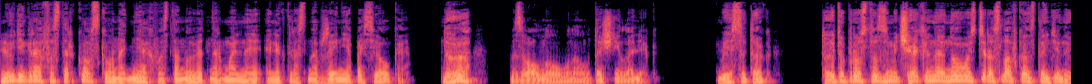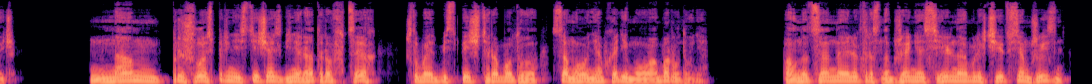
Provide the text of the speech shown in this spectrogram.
Люди графа Старковского на днях восстановят нормальное электроснабжение поселка. «Да?» — взволнованно уточнил Олег. «Если так, то это просто замечательная новость, Ярослав Константинович. Нам пришлось принести часть генераторов в цех, чтобы обеспечить работу самого необходимого оборудования. Полноценное электроснабжение сильно облегчит всем жизнь.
